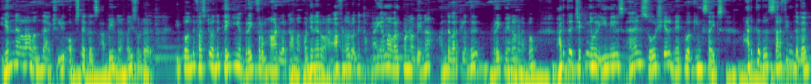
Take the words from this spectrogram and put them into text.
என்னெல்லாம் வந்து ஆக்சுவலி ஒப்ஸ்டக்கல்ஸ் அப்படின்ற மாதிரி சொல்கிறாரு இப்போ வந்து ஃபஸ்ட்டு வந்து taking a break from hard work ஆமாம் கொஞ்சம் நேரம் ஹாஃப் அன் ஹவர் வந்து பயங்கரமாக ஒர்க் பண்ணோம் அப்படின்னா அந்த ஒர்க்லேருந்து பிரேக் வேணும்னு நினைப்போம். அடுத்து checking our emails and social networking sites அடுத்தது surfing the web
